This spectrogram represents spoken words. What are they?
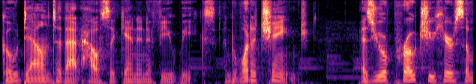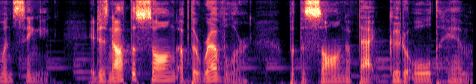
Go down to that house again in a few weeks, and what a change! As you approach, you hear someone singing. It is not the song of the reveler, but the song of that good old hymn,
